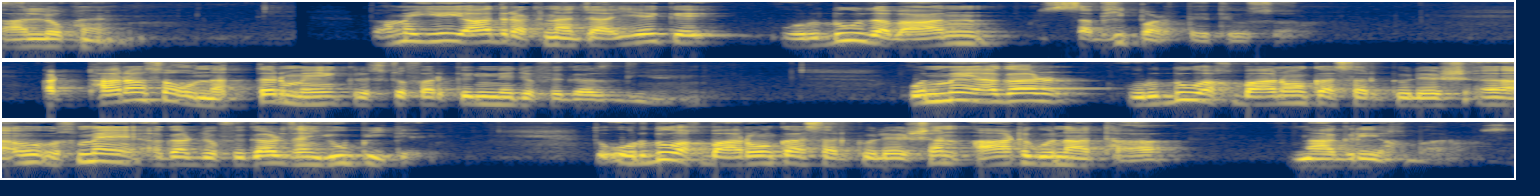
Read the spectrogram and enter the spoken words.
ताल्लुक़ है। तो हमें ये याद रखना चाहिए कि उर्दू ज़बान सभी पढ़ते थे उस वक्त। अट्ठारह में क्रिस्टोफर किंग ने जो फिगर्स दिए हैं, उनमें अगर उर्दू अखबारों का सर्कुलेशन उसमें अगर जो फिगर्स हैं यूपी के तो उर्दू अखबारों का सर्कुलेशन आठ गुना था नागरी अखबारों से,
